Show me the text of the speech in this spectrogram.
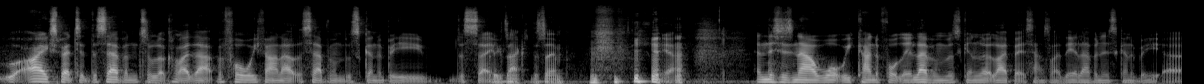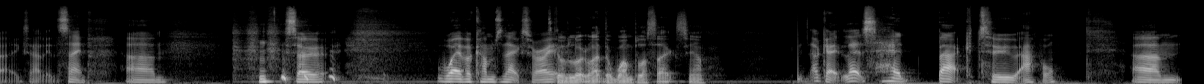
Well, I expected the seven to look like that before we found out the seven was going to be the same. Exactly the same. Yeah. And this is now what we kind of thought the 11 was going to look like, but it sounds like the 11 is going to be uh, exactly the same. Um, so, whatever comes next, right? It's gonna look like the OnePlus X. Yeah. Okay, let's head back to Apple um,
